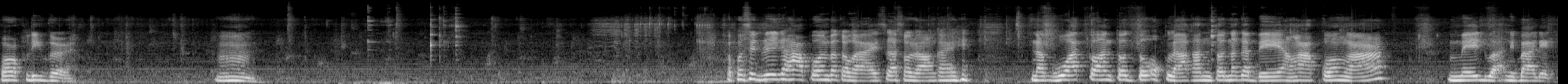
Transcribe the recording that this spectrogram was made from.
Pork liver. Hmm. So, posible kahapon ba to guys? Kaso lang kay naghuwat ko antod 2 o'clock antod na gabi ang ako nga maid wa ni balik.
